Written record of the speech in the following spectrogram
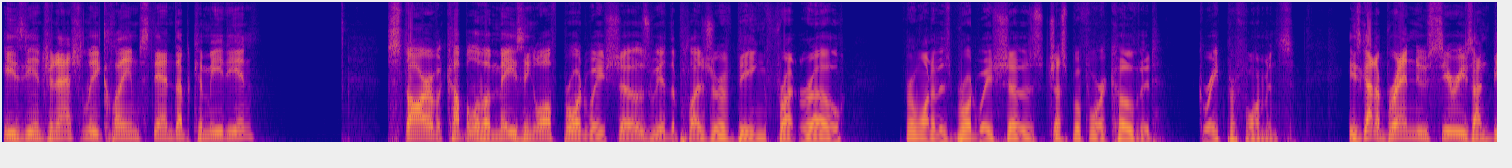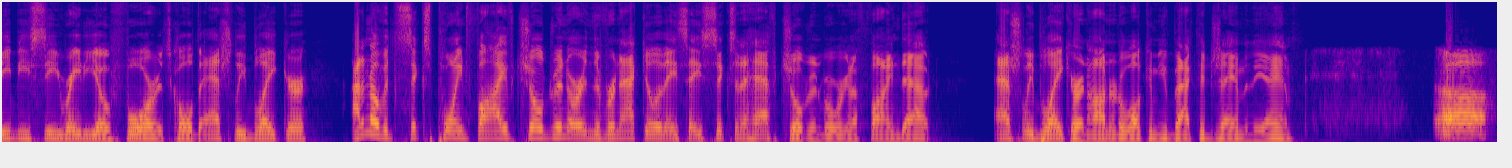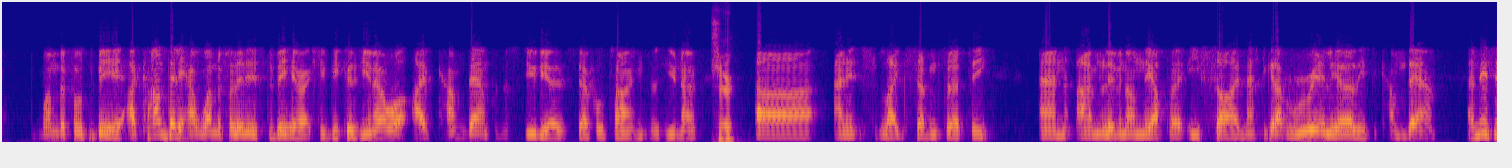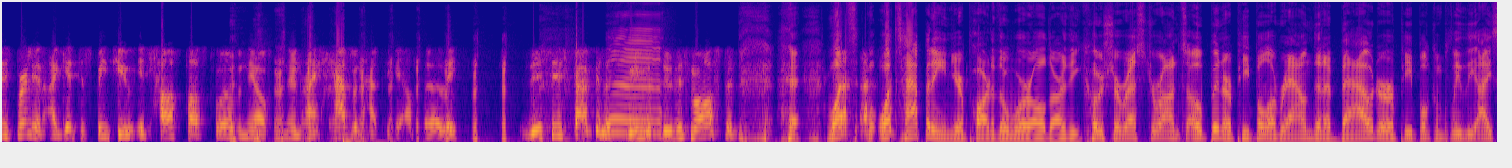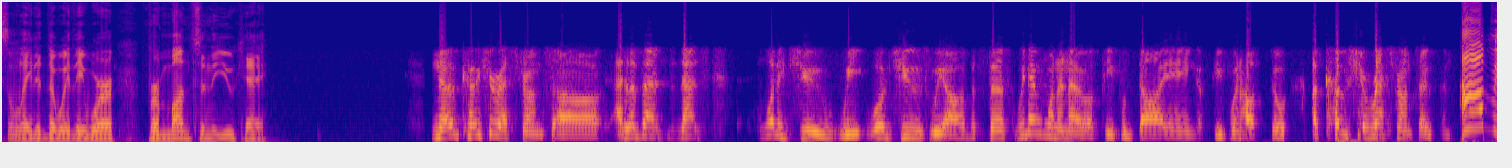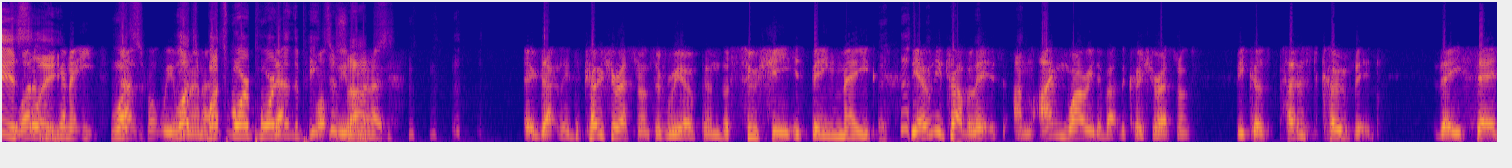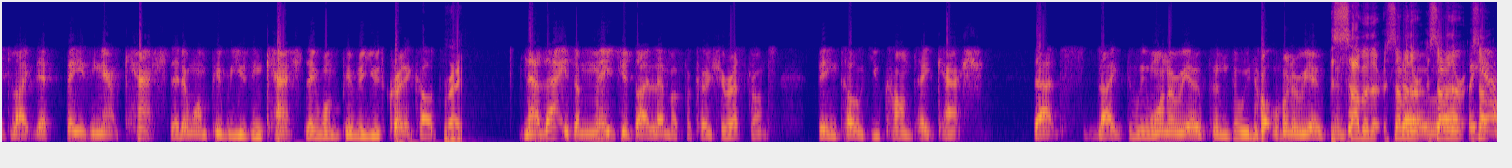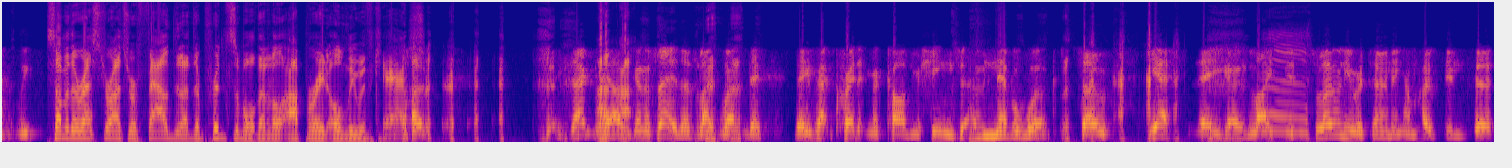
He's the internationally acclaimed stand up comedian, star of a couple of amazing off Broadway shows. We had the pleasure of being front row for one of his Broadway shows just before COVID. Great performance. He's got a brand new series on BBC Radio 4. It's called Ashley Blaker. I don't know if it's 6.5 children or in the vernacular they say six and a half children, but we're going to find out. Ashley Blaker, an honor to welcome you back to JM and the AM. Oh, wonderful to be here. I can't tell you how wonderful it is to be here, actually, because you know what? I've come down to the studio several times, as you know, Sure. uh, and it's like 7.30, and I'm living on the Upper East Side and I have to get up really early to come down. And this is brilliant. I get to speak to you. It's half past 12 in the afternoon. I haven't had to get up early. This is fabulous. We must do this more often. what's what's happening in your part of the world? Are the kosher restaurants open? Are people around and about, or are people completely isolated the way they were for months in the UK? No, kosher restaurants are. I love that. That's what a Jew we. What Jews we are. The first. We don't want to know of people dying, of people in hospital. A kosher restaurant's open. Obviously. What are we going to eat? What's, That's what we want to know. what's more important That's than the pizza what we wanna shops? Exactly. The kosher restaurants have reopened. The sushi is being made. the only trouble is, I'm I'm worried about the kosher restaurants because post COVID, they said like they're phasing out cash. They don't want people using cash. They want people to use credit cards. Right. Now that is a major dilemma for kosher restaurants, being told you can't take cash. That's like, do we want to reopen? Do we not want to reopen? Some of the some of the So, some of uh, the some, yeah, we, some of the restaurants were founded on the principle that it'll operate only with cash. Oh, exactly. I was going to say there's like well, they, they've had credit card machines that have never worked. So yes, there you go. Life is slowly returning. I'm hoping to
